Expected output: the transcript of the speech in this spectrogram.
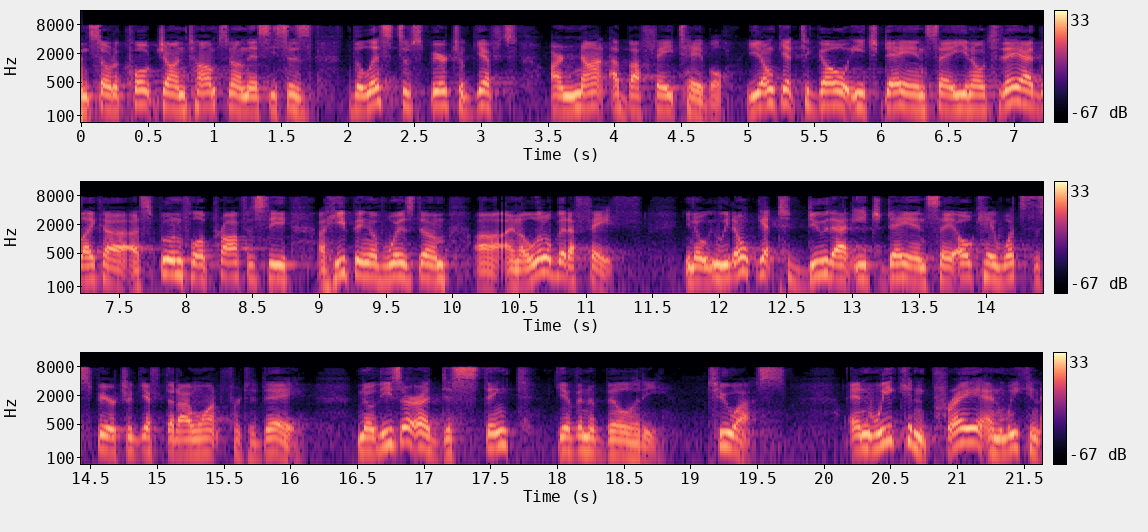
And so to quote John Thompson on this, he says, the lists of spiritual gifts are not a buffet table. You don't get to go each day and say, you know, today I'd like a, a spoonful of prophecy, a heaping of wisdom, uh, and a little bit of faith. You know, we don't get to do that each day and say, okay, what's the spiritual gift that I want for today? No, these are a distinct given ability to us. And we can pray and we can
